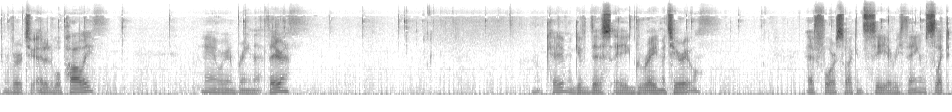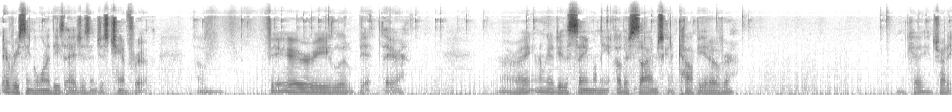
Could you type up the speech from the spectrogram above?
Convert to editable poly. And we're going to bring that there. Okay, I'm going to give this a gray material. F4 so I can see everything. I'm going to select every single one of these edges and just chamfer it a very little bit there. Alright, I'm going to do the same on the other side. I'm just going to copy it over. Okay, try to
